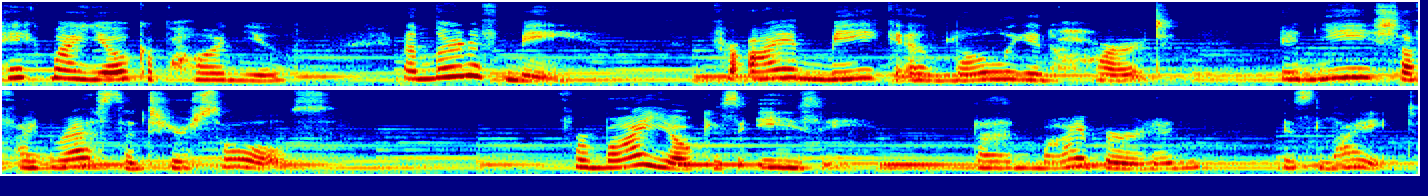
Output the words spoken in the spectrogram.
Take my yoke upon you and learn of me, for I am meek and lowly in heart, and ye shall find rest unto your souls. For my yoke is easy, and my burden is light.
